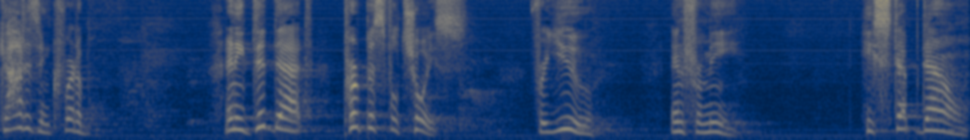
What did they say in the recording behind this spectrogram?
God is incredible. And He did that purposeful choice for you and for me. He stepped down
